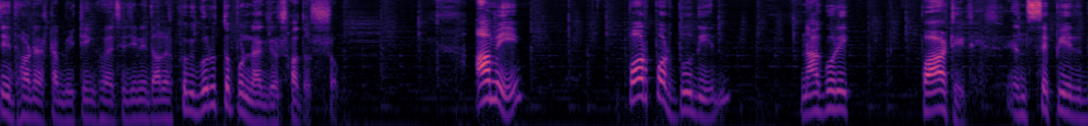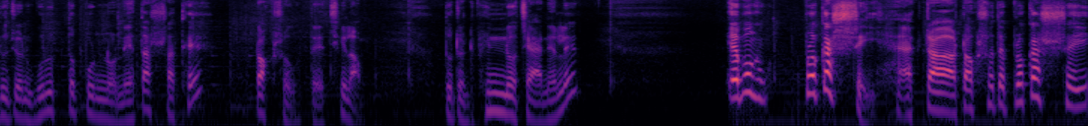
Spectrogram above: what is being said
যে ধরনের একটা মিটিং হয়েছে, যিনি দলের খুবই গুরুত্বপূর্ণ একজন সদস্য। আমি পরপর দুদিন নাগরিক পার্টির এনসিপির দুজন গুরুত্বপূর্ণ নেতার সাথে টকশোতে ছিলাম। দুটো ভিন্ন চ্যানেলে। এবং প্রকাশ্যেই, একটা টকশোতে প্রকাশ্যেই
